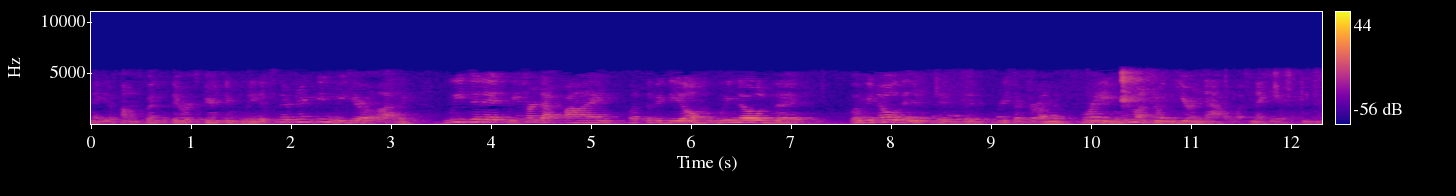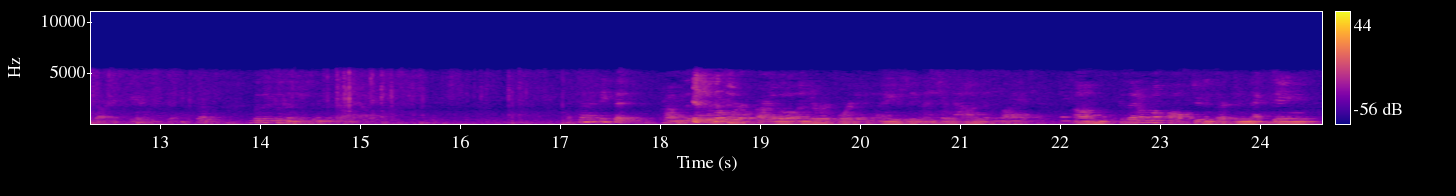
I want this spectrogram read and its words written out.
negative consequences they were experiencing related to their drinking, we hear a lot like, we did it, we turned out fine, what's the big deal? We know the, when we know the, the, the research around the brain, we want to know in the here and now what negative students are experiencing, so, so this is interesting to find out. I kind of think that problems at school are, a little underreported. I usually mention that on this slide. Because I don't know if all students are connecting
